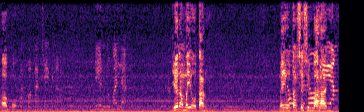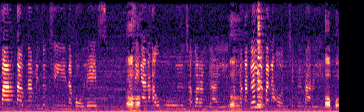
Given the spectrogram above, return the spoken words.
Opo. Pagpapacheck up. Yun, lumala. Yun ang may utang. Hmm. May Yun, utang sa simbahan. Si, ang parang tawag namin doon si Napoles. Kasi Oho. nga nakaupo yun sa barangay. Oho. Matagal na panahon, sekretary. Opo.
